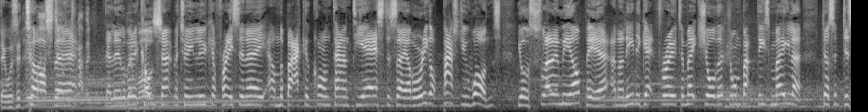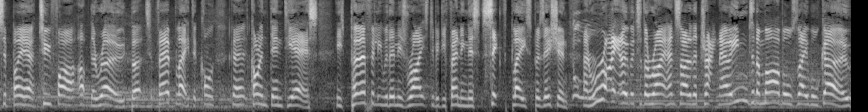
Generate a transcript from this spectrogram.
There was a touch there, a little bit there of was. contact between Luca Fressinet on the back of Corentin Thies to say, I've already got past you once, you're slowing me up here, and I need to get through to make sure that Jean Baptiste Mailleux doesn't disappear too far up the road. But fair play to Con- uh, Corentin Thies. He's perfectly within his rights to be defending this sixth place position. And right over to the right hand side of the track now, into the marbles they will go.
